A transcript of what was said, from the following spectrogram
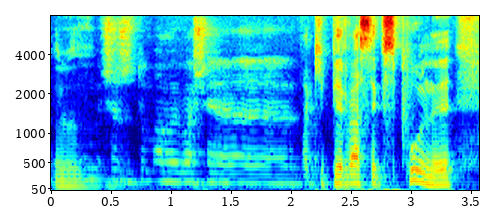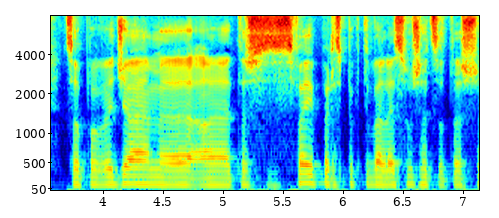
Myślę, że tu mamy właśnie taki pierwiastek wspólny, co powiedziałem e, też ze swojej perspektywy, ale słyszę, co też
